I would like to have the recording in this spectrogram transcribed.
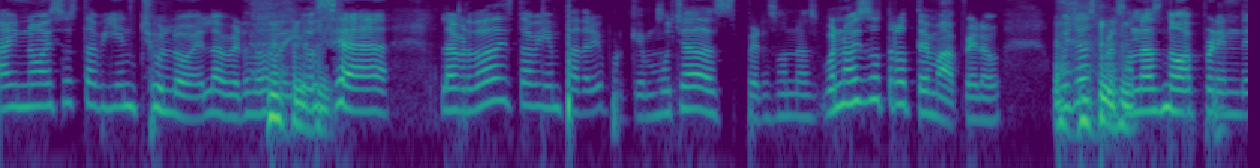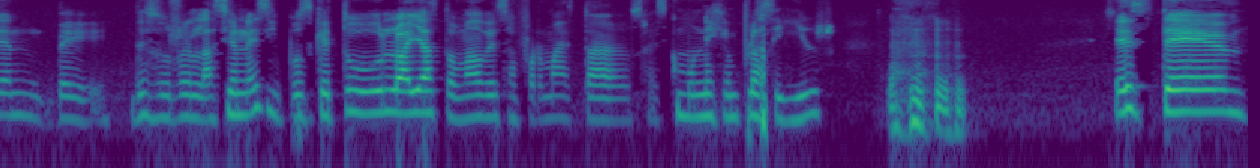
Ay, no, eso está bien chulo, eh, la verdad. eh. O sea, la verdad está bien padre porque muchas personas, bueno, es otro tema, pero muchas personas no aprenden de, de sus relaciones y pues que tú lo hayas tomado de esa forma está, o sea, es como un ejemplo a seguir. Este,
